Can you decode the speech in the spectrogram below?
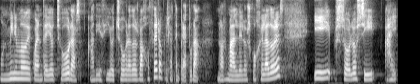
un mínimo de 48 horas a 18 grados bajo cero, que es la temperatura normal de los congeladores, y solo si hay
